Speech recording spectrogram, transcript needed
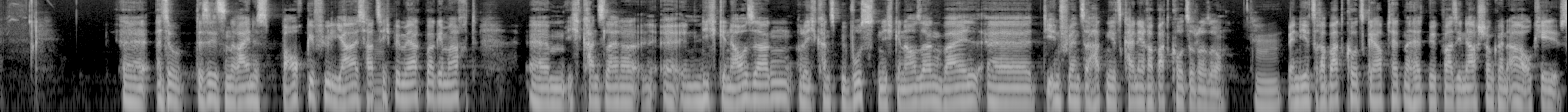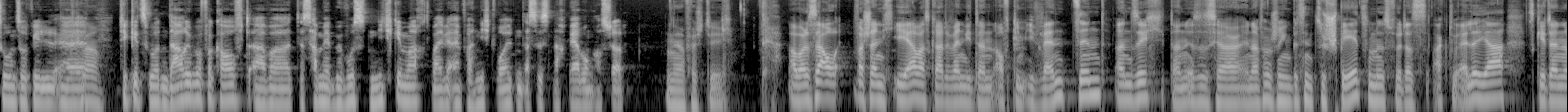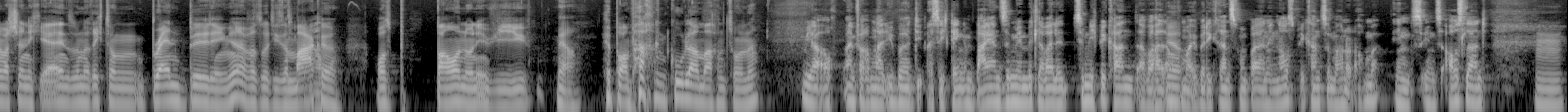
Äh, also das ist jetzt ein reines Bauchgefühl. Ja, es hat mhm. sich bemerkbar gemacht. Ähm, ich kann es leider äh, nicht genau sagen oder ich kann es bewusst nicht genau sagen, weil äh, die Influencer hatten jetzt keine Rabattcodes oder so. Mhm. Wenn die jetzt Rabattcodes gehabt hätten, dann hätten wir quasi nachschauen können, ah, okay, so und so viel äh, Tickets wurden darüber verkauft, aber das haben wir bewusst nicht gemacht, weil wir einfach nicht wollten, dass es nach Werbung ausschaut. Ja, verstehe ich. Aber das ist ja auch wahrscheinlich eher was, gerade wenn die dann auf dem Event sind an sich, dann ist es ja in Anführungsstrichen ein bisschen zu spät, zumindest für das aktuelle Jahr. Es geht dann wahrscheinlich eher in so eine Richtung Brand-Building, ne? einfach so diese Marke genau. ausbauen und irgendwie, ja, hipper machen, cooler machen, so, ne? Ja, auch einfach mal über die, also ich denke, in Bayern sind wir mittlerweile ziemlich bekannt, aber halt ja. auch mal über die Grenzen von Bayern hinaus bekannt zu machen und auch mal ins, ins Ausland. Mhm.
